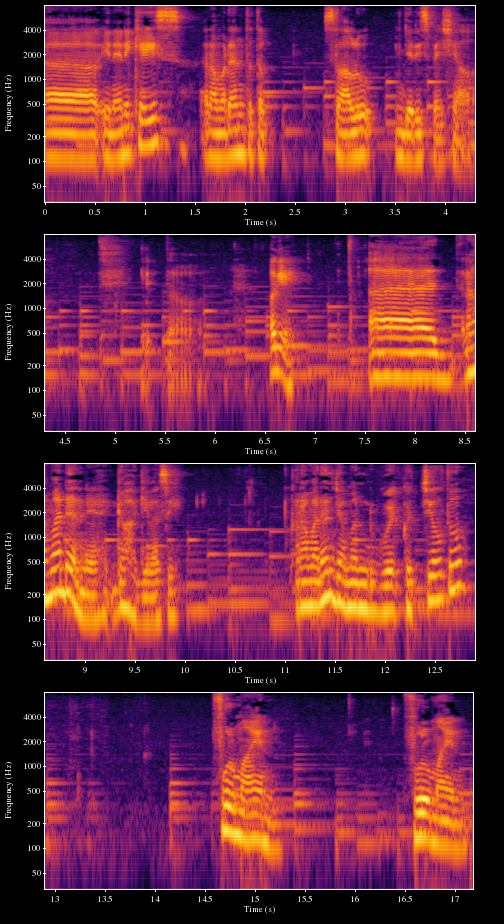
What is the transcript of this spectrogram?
uh, in any case Ramadan tetap selalu menjadi spesial. Gitu. Oke okay. uh, Ramadan ya? Gak gila sih. Ramadan zaman gue kecil tuh full main full main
